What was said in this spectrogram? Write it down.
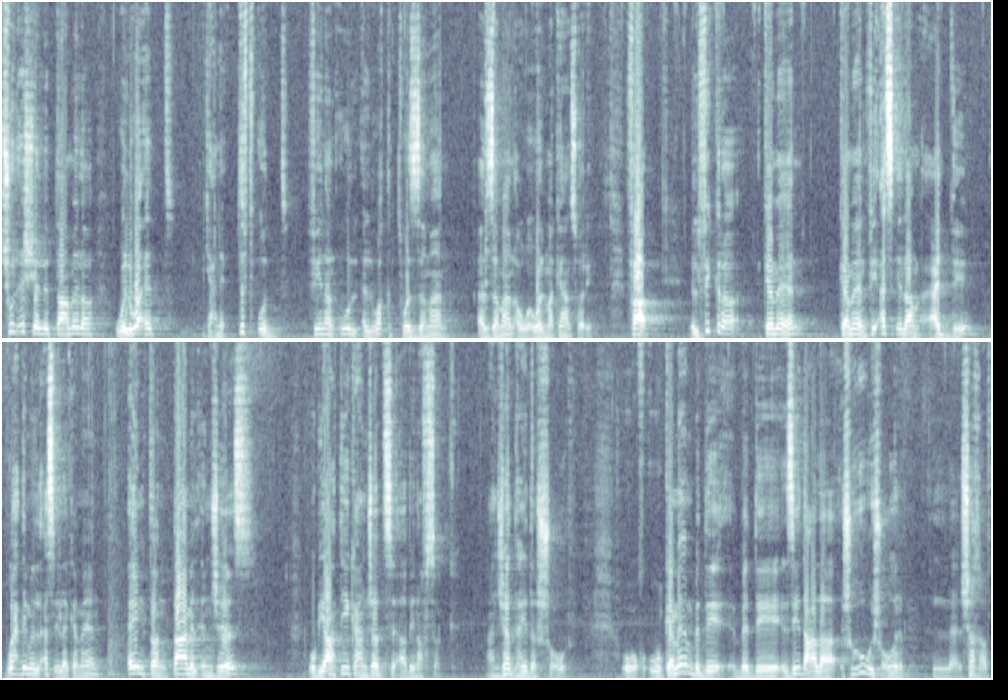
شو الأشياء اللي بتعملها والوقت يعني بتفقد فينا نقول الوقت والزمان الزمان أو والمكان سوري. فالفكرة كمان كمان في أسئلة عدة وحدة من الأسئلة كمان ايمتى تعمل إنجاز؟ وبيعطيك عن جد ثقة بنفسك. عن جد هيدا الشعور. وكمان بدي بدي زيد على شو هو شعور الشغف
